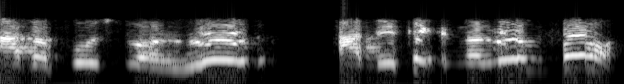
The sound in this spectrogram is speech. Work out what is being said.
as opposed to a road that they taken a loan for.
